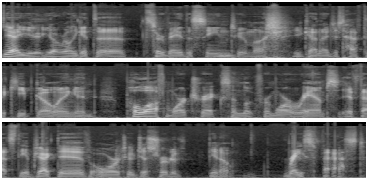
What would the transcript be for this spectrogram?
yeah, you, you don't really get to survey the scene too much. You kind of just have to keep going and pull off more tricks and look for more ramps if that's the objective, or to just sort of, you know, race fast.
